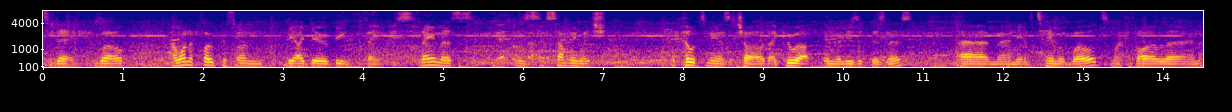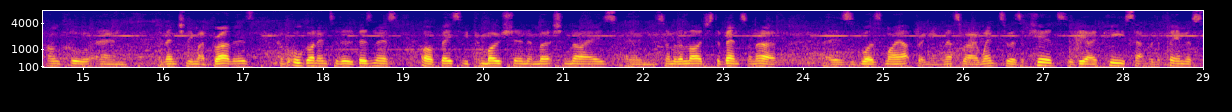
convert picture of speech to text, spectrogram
today? Well, I want to focus on the idea of being famous. Famous is something which appealed to me as a child. I grew up in the music business um, and the entertainment world. My father and uncle and eventually my brothers have all gone into the business of basically promotion and merchandise and some of the largest events on earth was my upbringing. That's where I went to as a kid, to VIP, sat with the famous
